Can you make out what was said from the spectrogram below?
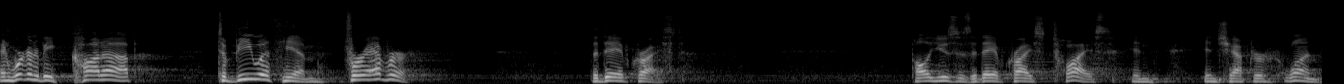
and we're going to be caught up to be with him forever. The day of Christ. Paul uses the day of Christ twice in, in chapter 1.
